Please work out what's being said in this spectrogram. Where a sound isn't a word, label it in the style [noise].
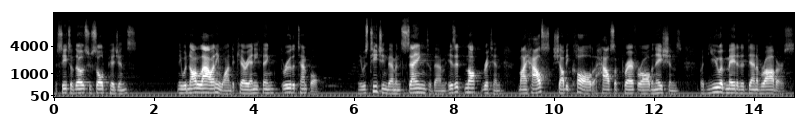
the seats of those who sold pigeons. And he would not allow anyone to carry anything through the temple. He was teaching them and saying to them, Is it not written, My house shall be called a house of prayer for all the nations, but you have made it a den of robbers?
